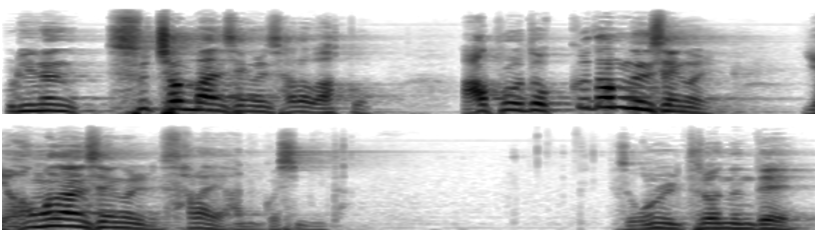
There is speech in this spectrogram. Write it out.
우리는 수천만 생을 살아왔고 앞으로도 끝없는 생을 영원한 생을 살아야 하는 것입니다. 그래서 오늘 들었는데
